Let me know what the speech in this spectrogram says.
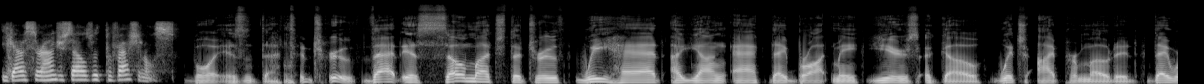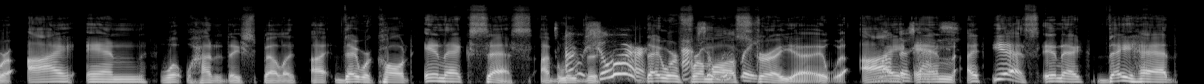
you got to surround yourselves with professionals. Boy, isn't that the truth? That is so much the truth. We had a young act they brought me years ago which I promoted. They were I N. What? How did they spell it? Uh, they were called INXS. I believe. Oh, that sure. They were from Absolutely. Australia. It, wa- I those guys. Yes, in a. They had.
